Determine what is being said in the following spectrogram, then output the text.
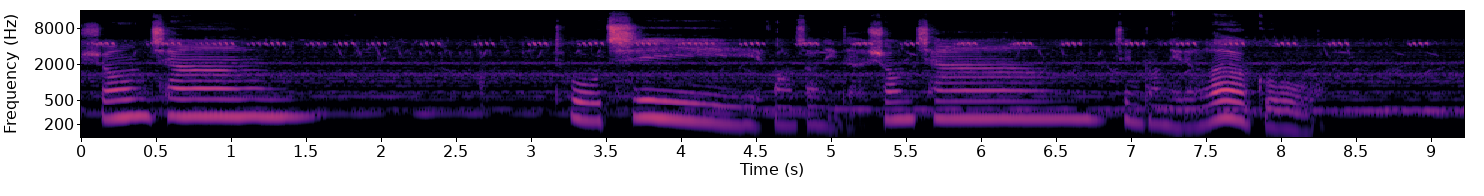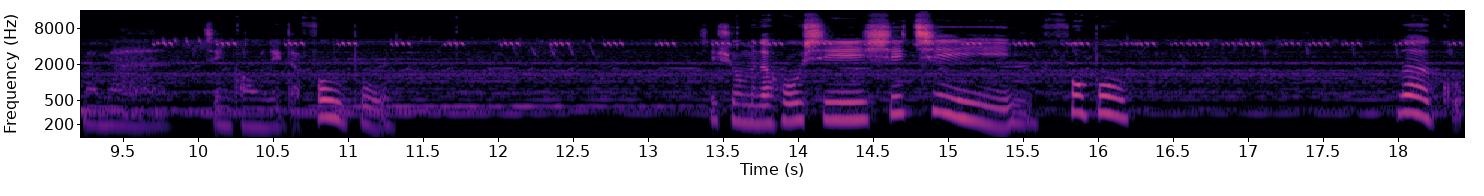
胸腔，吐气，放松你的胸腔，进攻你的肋骨，慢慢进攻你的腹部。继续我们的呼吸，吸气，腹部、肋骨、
